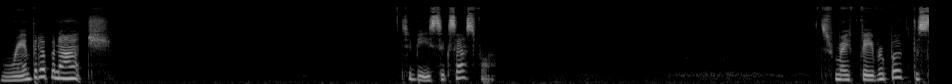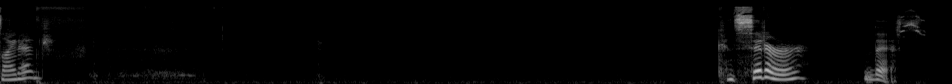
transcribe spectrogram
Ramp it up a notch to be successful. It's from my favorite book, The Slight Edge. Consider this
